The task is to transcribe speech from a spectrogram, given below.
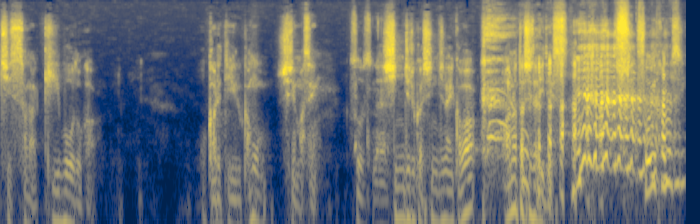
小さなキーボードが置かれているかもしれません。そうですね。信じるか信じないかは、あなた次第です。そういう話？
